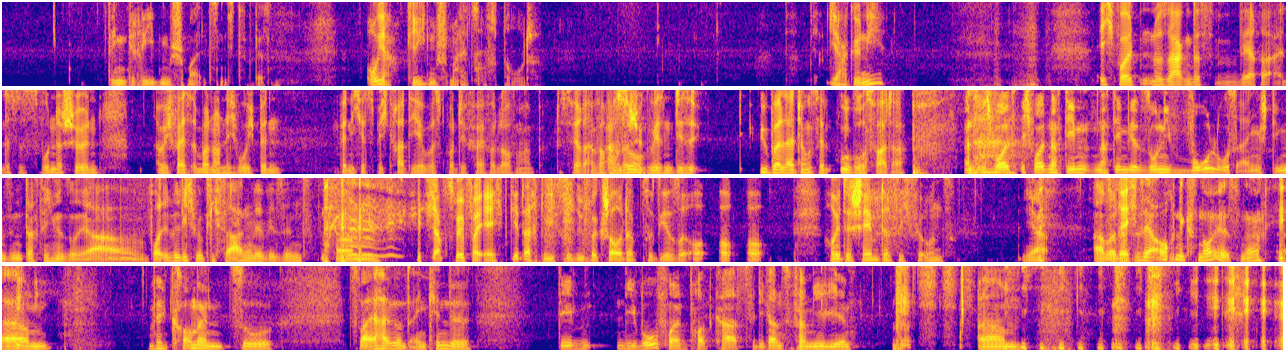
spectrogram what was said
Den Griebenschmalz nicht vergessen. Oh ja, Griebenschmalz aufs Brot. Ja, Günni? Ich wollte nur sagen, das wäre, das ist wunderschön, aber ich weiß immer noch nicht, wo ich bin, wenn ich jetzt mich gerade hier über Spotify verlaufen habe. Das wäre einfach Ach so. wunderschön gewesen. Diese Überleitung sein Urgroßvater. Also ich wollte, ich wollte, nachdem, nachdem wir so niveaulos eingestiegen sind, dachte ich mir so, ja, woll- will ich wirklich sagen, wer wir sind? Ähm, Ich hab's mir echt gedacht, wie ich so rübergeschaut habe zu dir, so, oh, oh, oh. Heute schämt er sich für uns. ja, aber das ist ja auch nichts Neues, ne? Ähm, willkommen zu Zwei Halbe und ein Kindle, dem niveauvollen Podcast für die ganze Familie. Ähm,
